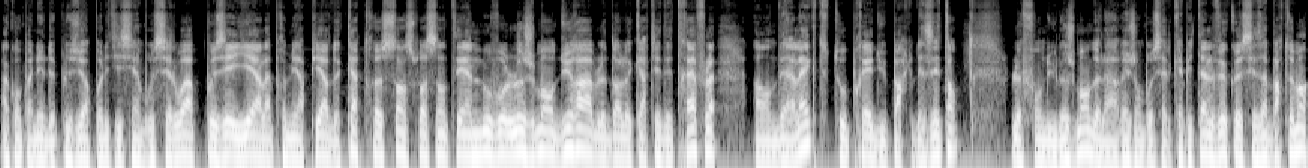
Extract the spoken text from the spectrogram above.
accompagné de plusieurs politiciens bruxellois, posé hier la première pierre de 461 nouveaux logements durables dans le quartier des Trèfles, à Anderlecht, tout près du parc des Étangs. Le fonds du logement de la région Bruxelles-Capitale veut que ces appartements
